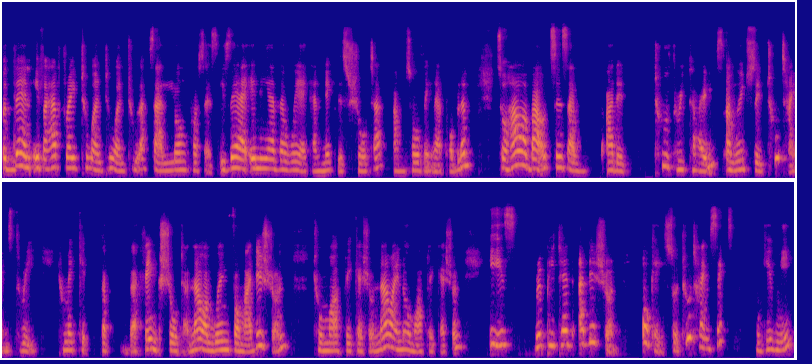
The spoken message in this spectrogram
But then if I have write two and two and two, that's a long process. Is there any other way I can make this shorter? I'm solving that problem. So how about, since I've added two, three times, I'm going to say two times three to make it the, the thing shorter. Now I'm going from addition to multiplication. Now I know multiplication is repeated addition. Okay, so two times six will give me,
